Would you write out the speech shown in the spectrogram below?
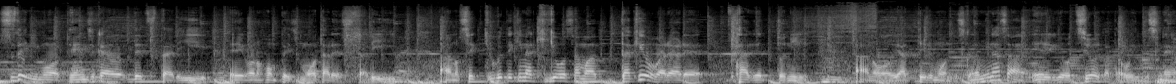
すでにもう展示会を出てたり英語のホームページ持たれてたりあの積極的な企業様だけを我々ターゲットにあのやっているもんですから皆さん営業強い方多いんですね。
